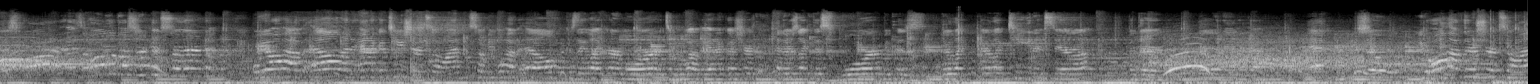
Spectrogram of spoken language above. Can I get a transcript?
As far as all of us are concerned, we all have Elle and Annika t-shirts on. Some people have Elle because they like her more, and some people have Annika shirts. And there's like this war because they're like they're like Tegan and Sara, but they're Elle and Annika. So you all have their shirts on.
